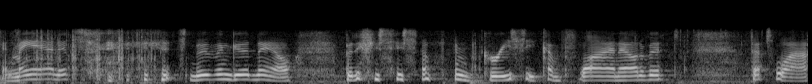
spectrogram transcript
and man it's it's moving good now but if you see something greasy come flying out of it that's why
